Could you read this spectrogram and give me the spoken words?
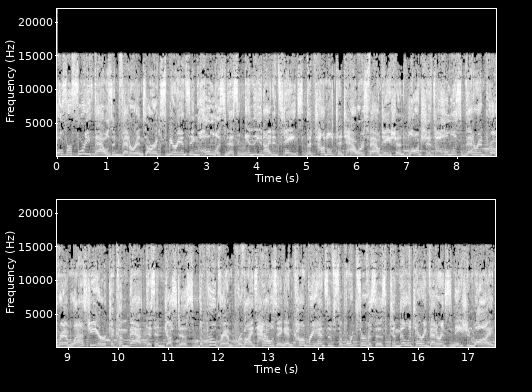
Over 40,000 veterans are experiencing homelessness in the United States. The Tunnel to Towers Foundation launched its homeless veteran program last year to combat this injustice. The program provides housing and comprehensive support services to military veterans nationwide.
